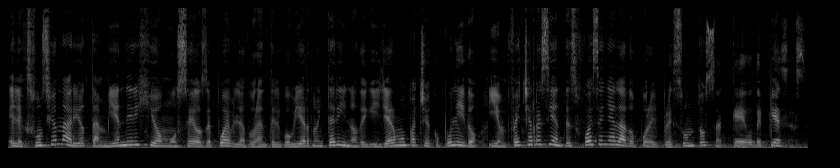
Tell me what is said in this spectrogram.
El exfuncionario también dirigió Museos de Puebla durante el gobierno interino de Guillermo Pacheco Pulido y en fechas recientes fue señalado por el presunto saqueo de piezas.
